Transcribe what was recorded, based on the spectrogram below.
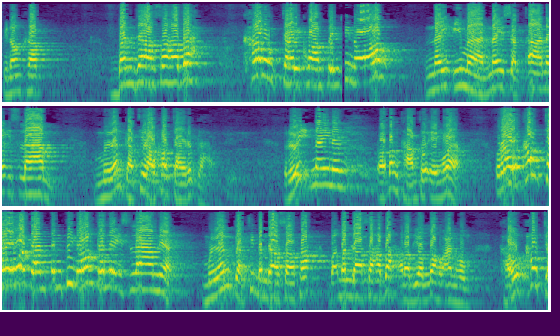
พี่น้องครับ บรรดาสหบะเข้าใจความเป็นพี่น้อง ในอิมาน ในศรัทธาในอิสลาม เหมือนกับที่เราเข้าใจหรือเปล่า หรืออีกในหนึ่งเราต้องถามตัวเองว่า เราเข้าใจว่าการเป็นพี่น้องกันในอิสลามเนี่ยเหมือนกับที่บรรดาซาฟะบรรดาสหบะรดิยัลลอฮุอันฮุมเขาเข้าใจ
